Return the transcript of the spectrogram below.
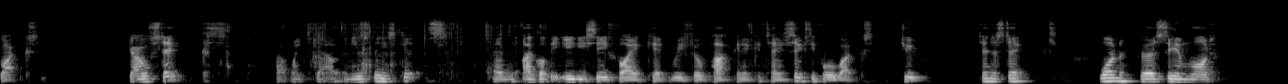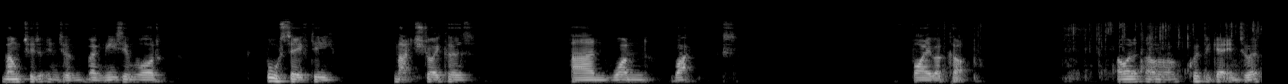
wax gel sticks. Can't wait to get out and use these kits. And I've got the EDC fire kit refill pack and it contains 64 wax tube tinder sticks, one Vercium rod mounted into a magnesium rod, full safety match strikers, and one wax fiber cup. I'll, I'll quickly get into it.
